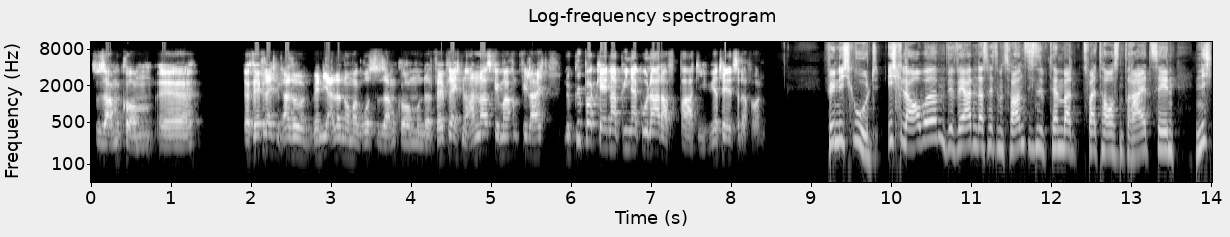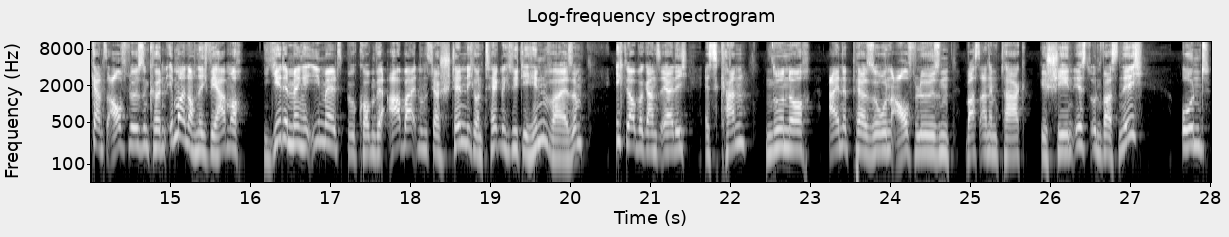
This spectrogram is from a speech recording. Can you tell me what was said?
Zusammenkommen. Äh, das wäre vielleicht, also wenn die alle nochmal groß zusammenkommen und das wäre vielleicht ein Anlass, wir machen vielleicht eine Küper-Kenner-Pina Colada-Party. Wie erzählst du davon? Finde ich gut. Ich glaube, wir werden das mit dem 20. September 2013 nicht ganz auflösen können. Immer noch nicht. Wir haben auch jede Menge E-Mails bekommen. Wir arbeiten uns ja ständig und täglich durch die Hinweise. Ich glaube ganz ehrlich, es kann nur noch eine Person auflösen, was an dem Tag geschehen ist und was nicht. Und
